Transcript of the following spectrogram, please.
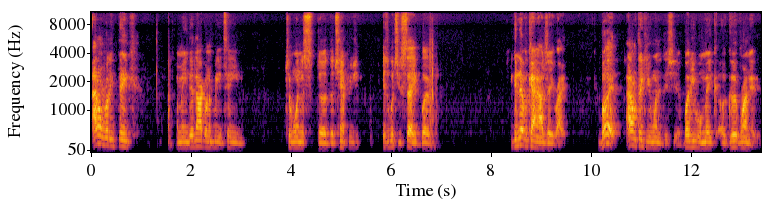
I don't really think, I mean, they're not going to be a team to win this, the, the championship, is what you say, but you can never count out Jay Wright. But I don't think he won it this year, but he will make a good run at it.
